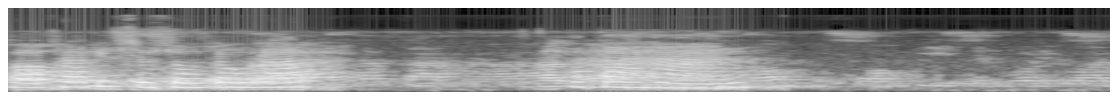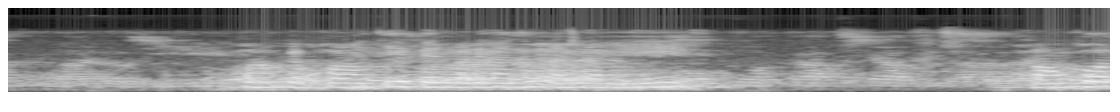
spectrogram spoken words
ขอพระภิกษุสงฆ์จงรับพระตาหารพร้อมกับของที่เป็นบริวารทั้งหลายเหล่านี้ ของพวก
